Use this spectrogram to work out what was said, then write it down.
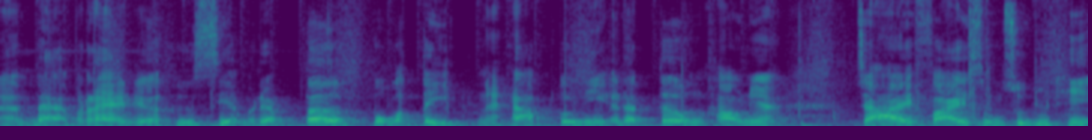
นะแบบแรกเนี่ยก็คือเสียบอะแดปเตอร์ปกตินะครับ ตัวนี้อะแดปเตอร์ของเขาเนี่ยจ่ายไฟสูงสุดอยู่ที่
